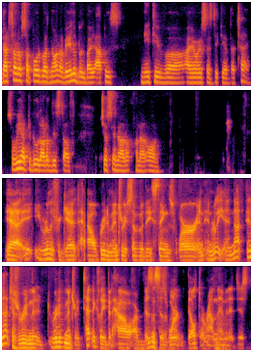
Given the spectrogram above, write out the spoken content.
that sort of support was not available by Apple's native uh, iOS SDK at that time. So we had to do a lot of this stuff just in our on our own. Yeah, you really forget how rudimentary some of these things were, and, and really, and not and not just rudimentary, rudimentary technically, but how our businesses weren't built around them, and it just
